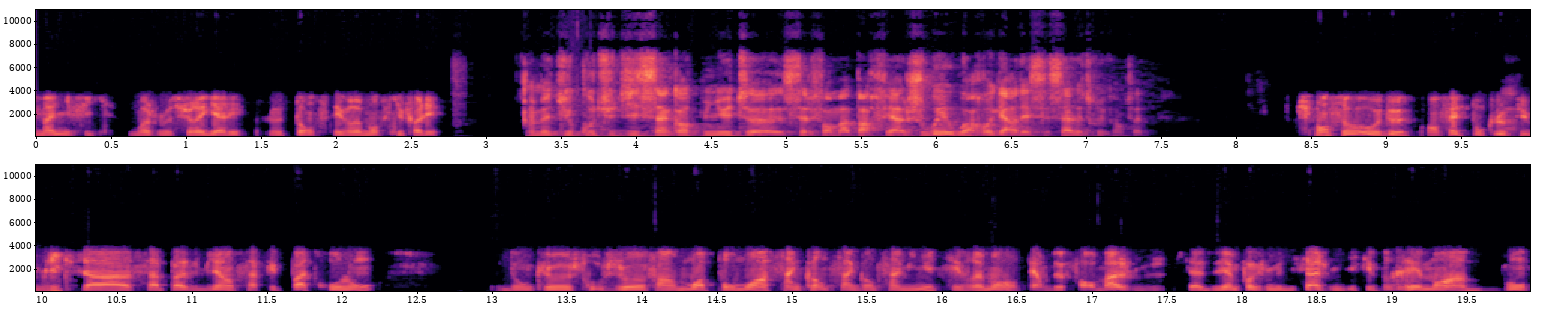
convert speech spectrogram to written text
magnifique. Moi, je me suis régalé. Le temps, c'était vraiment ce qu'il fallait. Mais du coup, tu dis 50 minutes, euh, c'est le format parfait à jouer ou à regarder, c'est ça le truc en fait? Je pense aux, aux deux. En fait, pour que le Ah. public ça, ça passe bien, ça fait pas trop long. Donc, euh, je trouve, je, enfin, moi, pour moi, 50-55 minutes, c'est vraiment en termes de format. C'est la deuxième fois que je me dis ça. Je me dis, c'est vraiment un bon,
